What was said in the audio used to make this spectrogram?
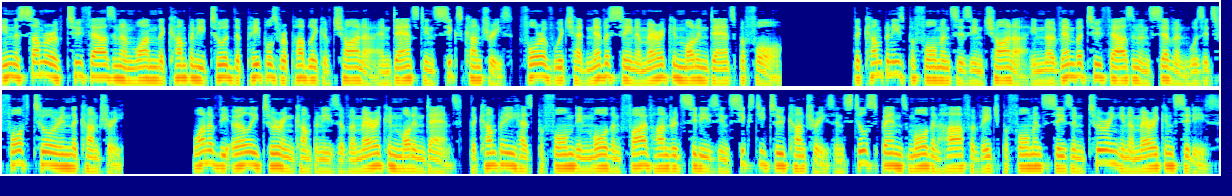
In the summer of 2001 the company toured the People's Republic of China and danced in six countries, four of which had never seen American modern dance before. The company's performances in China in November 2007 was its fourth tour in the country. One of the early touring companies of American modern dance, the company has performed in more than 500 cities in 62 countries and still spends more than half of each performance season touring in American cities.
